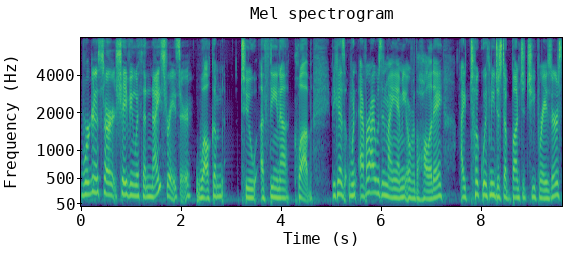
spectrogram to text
We're going to start shaving with a nice razor. welcome to Athena Club. Because whenever I was in Miami over the holiday, I took with me just a bunch of cheap razors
